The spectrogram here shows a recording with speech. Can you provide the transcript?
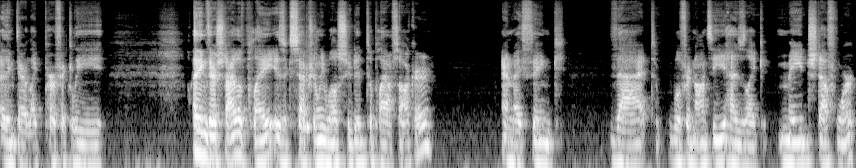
I think they're like perfectly. I think their style of play is exceptionally well suited to playoff soccer, and I think that Wilfried Nancy has like made stuff work.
